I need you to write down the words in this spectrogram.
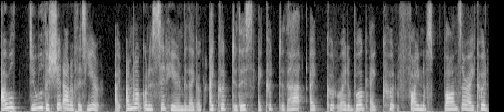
I will do the shit out of this year. I, I'm not gonna sit here and be like, I could do this, I could do that, I could write a book, I could find a sponsor, I could.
